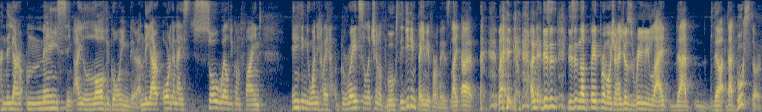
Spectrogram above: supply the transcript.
And they are amazing. I love going there. And they are organized so well, you can find anything you want. You have a great selection of books. They didn't pay me for this. Like, uh, like I mean, this is this is not paid promotion. I just really like that the, that bookstore.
